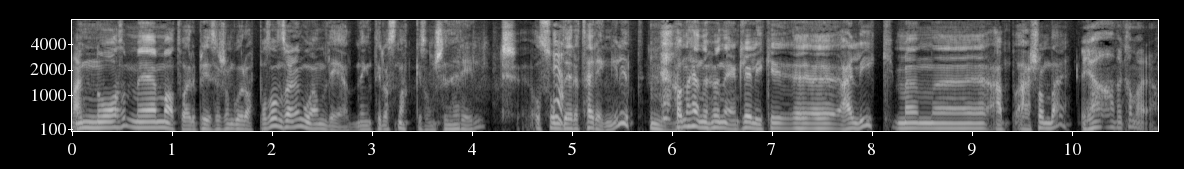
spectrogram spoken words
Nei. Men nå med matvarepriser som går opp og sånn, så er det en god anledning til å snakke sånn generelt, og sondere Ja. dere terrenger litt. Mm. Kan det hende hun egentlig liker, eh, er lik, men eh, er, er som deg. Ja, det kan være.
